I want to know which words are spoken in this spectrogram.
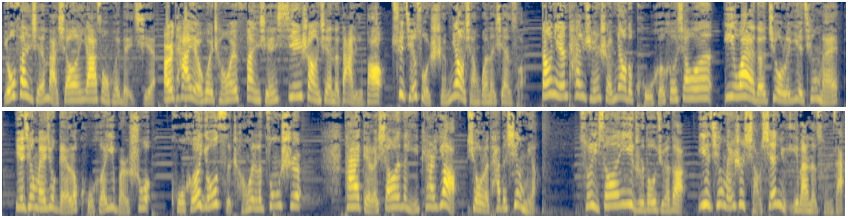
由范闲把肖恩押送回北齐，而他也会成为范闲新上线的大礼包，去解锁神庙相关的线索。当年探寻神庙的苦荷和肖恩意外的救了叶青梅，叶青梅就给了苦荷一本书，苦荷由此成为了宗师。他还给了肖恩的一片药，救了他的性命。所以肖恩一直都觉得叶青梅是小仙女一般的存在。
